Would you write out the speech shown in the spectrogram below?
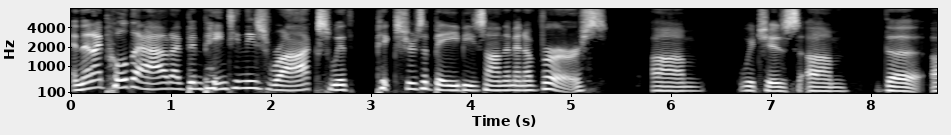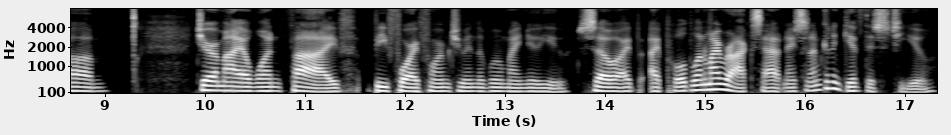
And then I pulled out. I've been painting these rocks with pictures of babies on them and a verse, um, which is um, the um, Jeremiah 1 5, before I formed you in the womb, I knew you. So I, I pulled one of my rocks out and I said, I'm going to give this to you.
